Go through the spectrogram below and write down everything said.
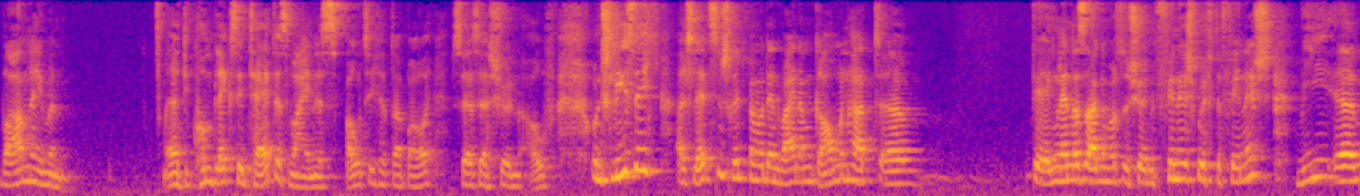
wahrnehmen. Äh, die Komplexität des Weines baut sich dabei sehr, sehr schön auf. Und schließlich, als letzten Schritt, wenn man den Wein am Gaumen hat, äh, die Engländer sagen immer so schön, finish with the finish. Wie äh,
